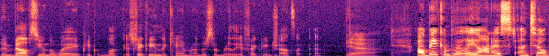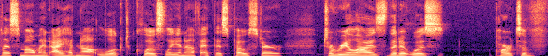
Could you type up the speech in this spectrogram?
it envelops you in the way people look, particularly in the camera. There's some really affecting shots like that. yeah I'll be completely honest. Until this moment, I had not looked closely enough at this poster to realize that it was parts of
